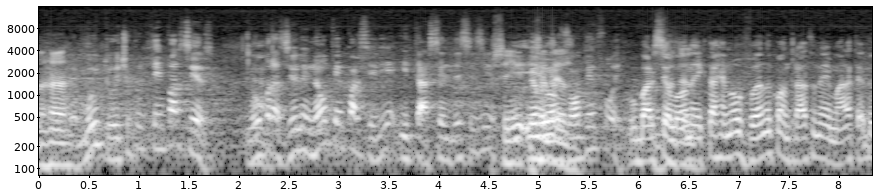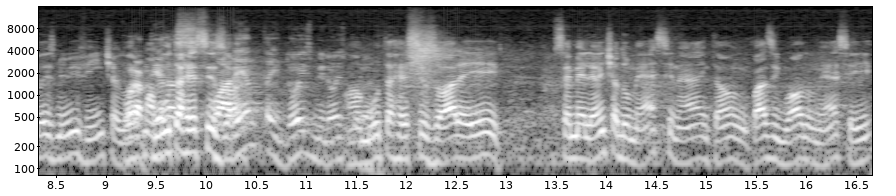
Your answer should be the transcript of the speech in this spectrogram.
É muito útil porque tem parceiros. No Brasil ele não tem parceria e está sendo decisivo. Sim, Pelo menos ontem foi. O Barcelona aí que tá renovando o contrato do Neymar até 2020 Por agora, com uma multa rescisória. 42 milhões por Uma ano. multa rescisória aí semelhante à do Messi, né? Então, quase igual ao do Messi aí.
